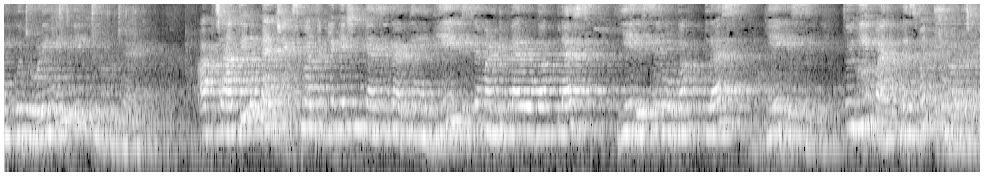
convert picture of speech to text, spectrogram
इनको जोड़ेंगे तो ये टू हो जाएगा। आप जानते हैं ना मैट्रिक्स मल्टीप्लीकेशन कैसे करते हैं? ये इससे मल्टीप्लाई होगा प्लस ये इससे होगा प्लस ये इससे। तो ये वन प्लस वन टू हो जाएगा।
